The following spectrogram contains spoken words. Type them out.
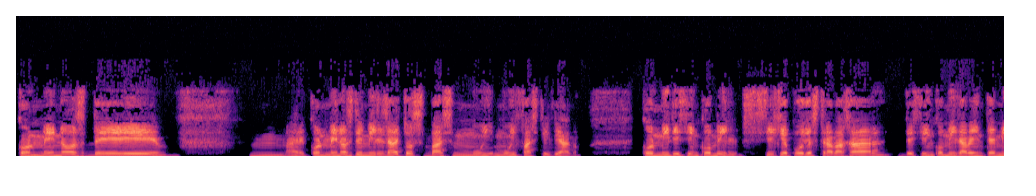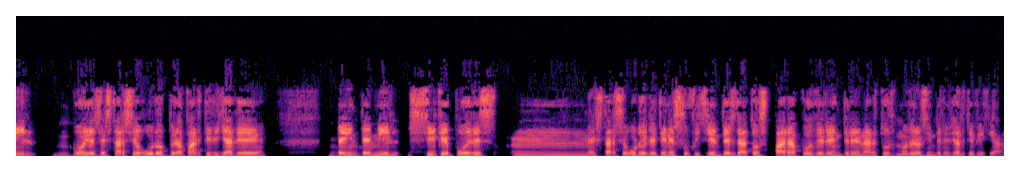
con menos de mm, con menos de mil datos vas muy, muy fastidiado. Con mil y cinco mil sí que puedes trabajar, de cinco mil a veinte mil puedes estar seguro, pero a partir ya de veinte mil sí que puedes mm, estar seguro de que tienes suficientes datos para poder entrenar tus modelos de inteligencia artificial.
